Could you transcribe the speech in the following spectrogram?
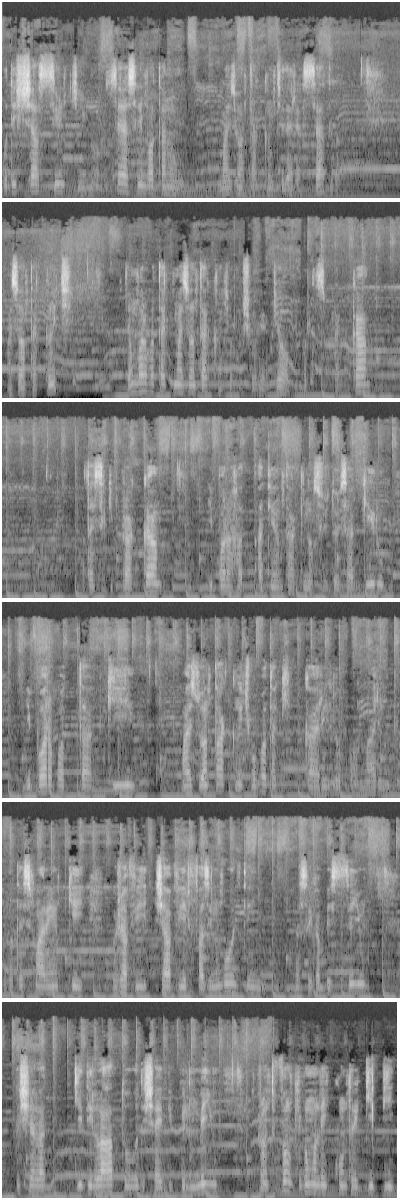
Vou deixar assim o time. Será se botar no, mais um atacante daria certo, cara? Mais um atacante? Então bora botar aqui mais um atacante. Ó. Deixa eu ver aqui, ó. Botar isso pra cá. Botar isso aqui pra cá. E bora adiantar aqui nossos dois zagueiros. E bora botar aqui mais um atacante. Vou botar aqui Carilo ou Marinho. Vou botar esse Marinho porque eu já vi, já vi ele fazendo gol. Ele tem esse cabeceio. Deixar ela aqui de lado, vou deixar ele pelo meio. Pronto, vamos que vamos ali contra a equipe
